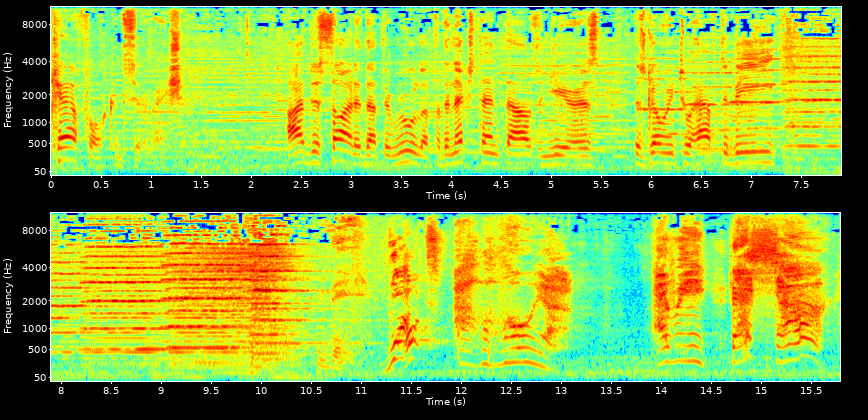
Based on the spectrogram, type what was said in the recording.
careful consideration, I've decided that the ruler for the next 10,000 years is going to have to be me. What? Hallelujah. I mean, that sucks.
